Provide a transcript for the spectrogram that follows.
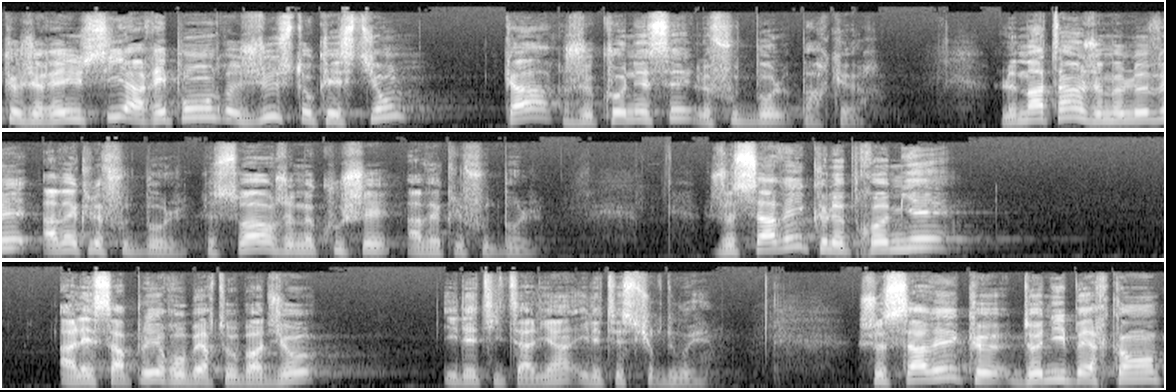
que j'ai réussi à répondre juste aux questions car je connaissais le football par cœur. Le matin, je me levais avec le football. Le soir, je me couchais avec le football. Je savais que le premier allait s'appeler Roberto Baggio il est italien, il était surdoué. Je savais que Denis Bergkamp,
